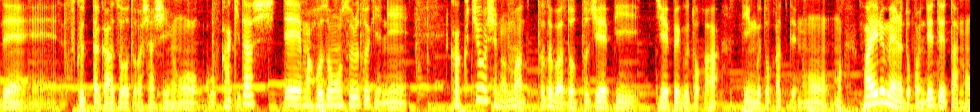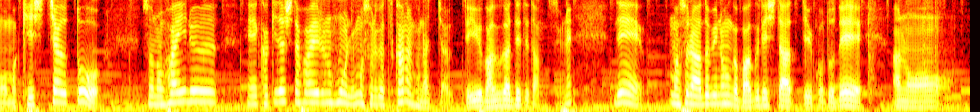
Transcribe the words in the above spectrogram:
で、えー、作った画像とか写真をこう書き出して、まあ、保存をするときに、拡張子の、まあ、例えば .jp、JPEG とか PING とかっていうのを、まあ、ファイル名のところに出てたのを、まあ、消しちゃうと、そのファイル、えー、書き出したファイルの方にもそれがつかなくなっちゃうっていうバグが出てたんですよね。で、まあ、それは Adobe の方がバグでしたっていうことで、あのー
